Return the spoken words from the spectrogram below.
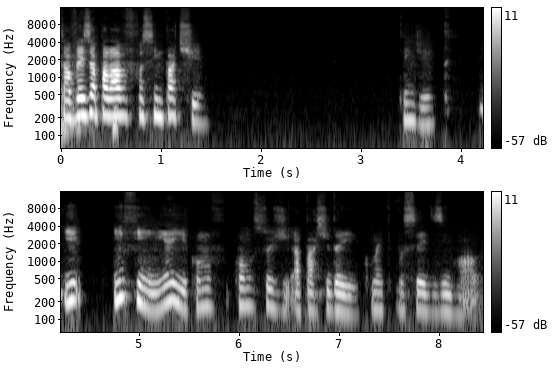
Talvez a palavra fosse empatia. Entendi. E, enfim, e aí? Como, como surge a partir daí? Como é que você desenrola?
